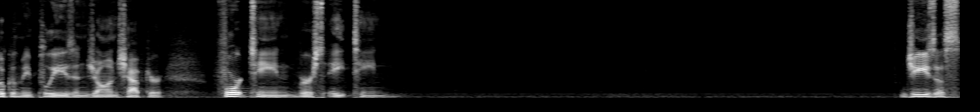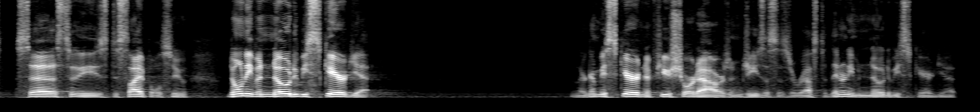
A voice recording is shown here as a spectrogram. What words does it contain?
Look with me, please, in John chapter 14, verse 18. Jesus says to these disciples who don't even know to be scared yet. They're going to be scared in a few short hours when Jesus is arrested. They don't even know to be scared yet.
